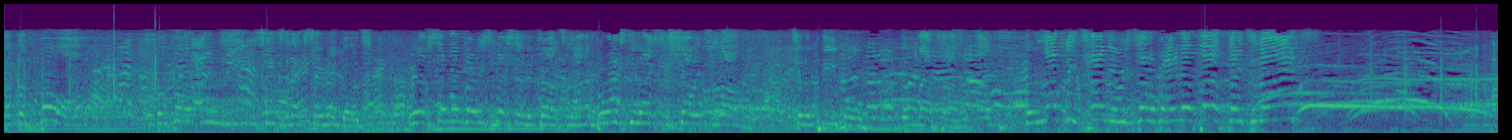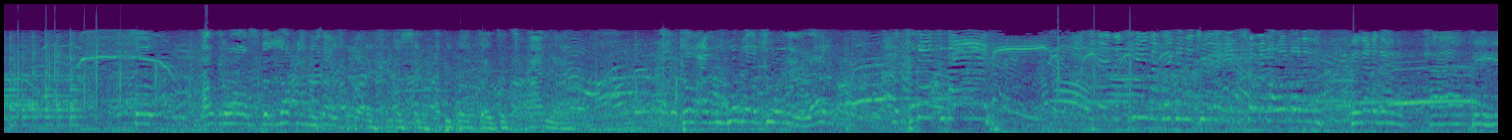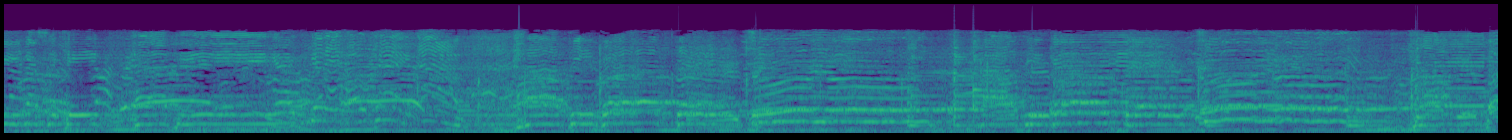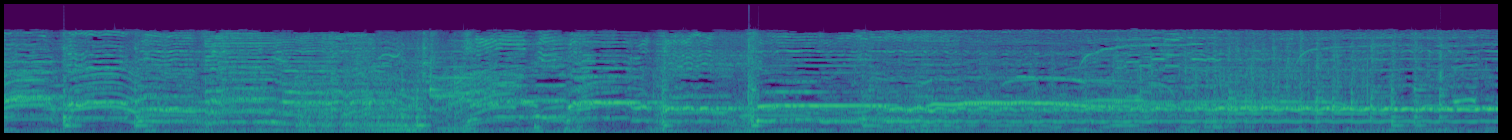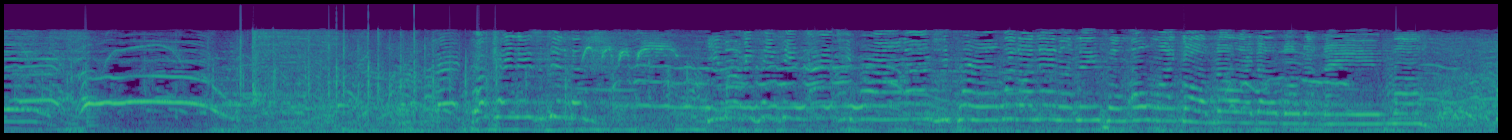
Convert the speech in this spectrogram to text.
But before, before Angie sings the next two records, we have someone very special in the crowd tonight, and Barasti likes to show its love to the people that matter. And the lovely Tanja is celebrating her birthday tonight! So, I'm going to ask the lovely Miss Angie to just sing happy birthday to Tanja. Come and we will all join you, right? So come on, come on! Okay, the key that we're going to do is something all in We're going to go. Birthday to. Uh,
